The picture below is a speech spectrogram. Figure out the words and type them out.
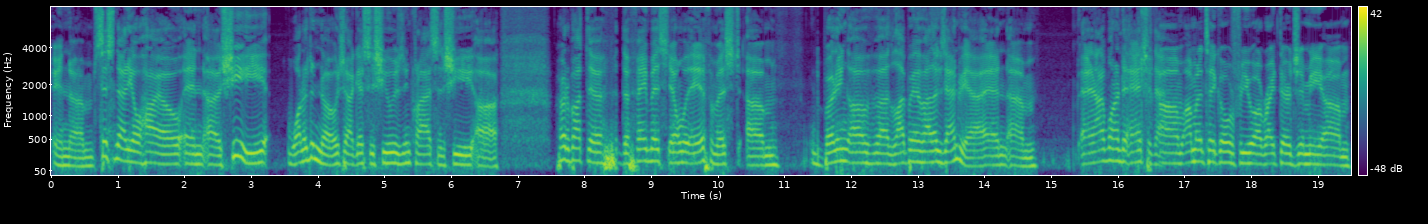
in um, Cincinnati, Ohio, and uh, she wanted to know. I guess she was in class and she uh, heard about the the famous, know, infamous um, the burning of uh, the Library of Alexandria, and um, and I wanted to answer that. Um, I'm going to take over for you uh, right there, Jimmy. Um,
